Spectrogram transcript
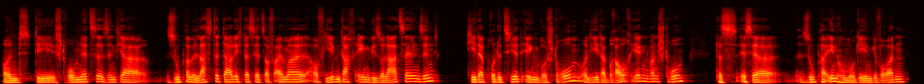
Und die Stromnetze sind ja super belastet dadurch, dass jetzt auf einmal auf jedem Dach irgendwie Solarzellen sind. Jeder produziert irgendwo Strom und jeder braucht irgendwann Strom. Das ist ja super inhomogen geworden,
